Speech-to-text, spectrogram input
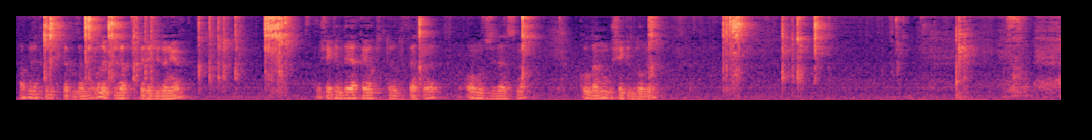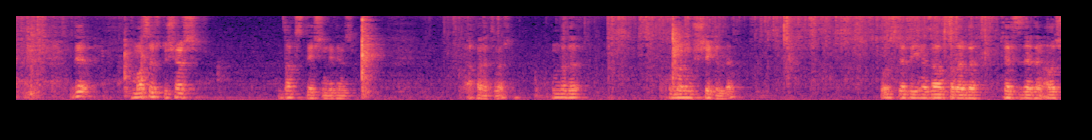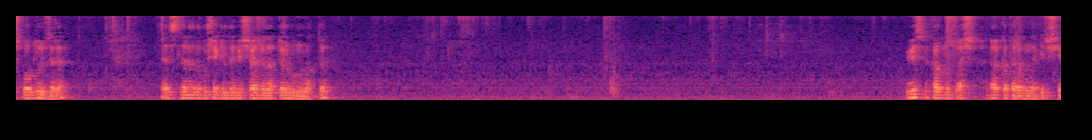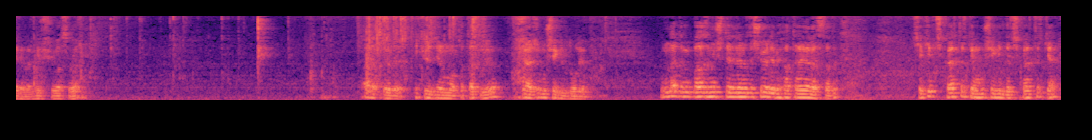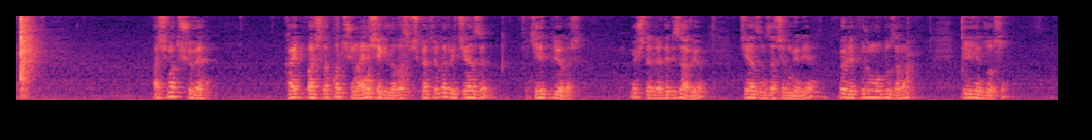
apolet klipsi de kullanılıyor. Bu da 360 derece dönüyor. Bu şekilde yakaya oturttuktan sonra omuz hizasına kullanım bu şekilde oluyor. Bir de masaüstü şarj dock station dediğimiz aparatı var. Bunda da kullanım şu şekilde. Polislerde yine zabıtalarda telsizlerden alışık olduğu üzere telsizlerde de bu şekilde bir şarj adaptörü bulunmakta. USB kablosu arka tarafında giriş yeri var, giriş yuvası var. Adaptörde 220 volta takılıyor. Şarjı bu şekilde oluyor. Bunlardan bazı müşterilerimizde şöyle bir hataya rastladık. Çekip çıkartırken bu şekilde çıkartırken açma tuşu ve kayıt başlatma tuşunu aynı şekilde basıp çıkartıyorlar ve cihazı kilitliyorlar. Müşteriler de bizi arıyor. Cihazımız açılmıyor diye. Böyle bir durum olduğu zaman bilginiz olsun.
